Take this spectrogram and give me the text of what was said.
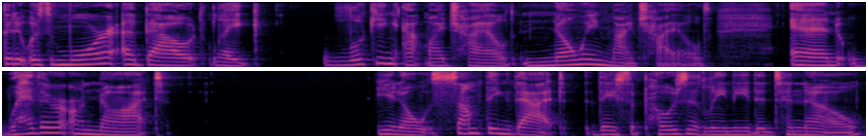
but it was more about like looking at my child, knowing my child, and whether or not, you know, something that they supposedly needed to know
